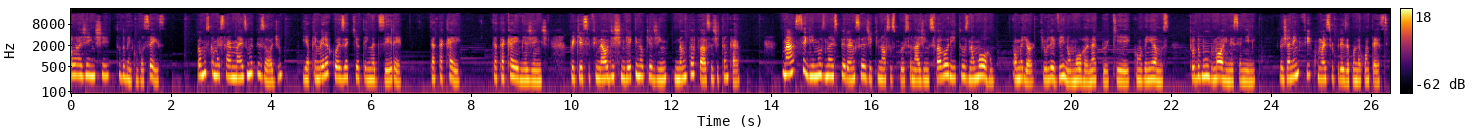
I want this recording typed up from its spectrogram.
Olá, gente, tudo bem com vocês? Vamos começar mais um episódio e a primeira coisa que eu tenho a dizer é Tatakae. Tatakae, minha gente, porque esse final de Shingeki no Kyojin não tá fácil de tancar. Mas seguimos na esperança de que nossos personagens favoritos não morram. Ou melhor, que o Levi não morra, né? Porque, convenhamos, todo mundo morre nesse anime. Eu já nem fico mais surpresa quando acontece.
